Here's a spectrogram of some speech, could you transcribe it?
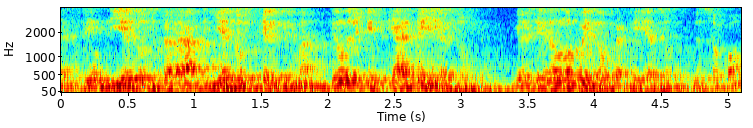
atspindi Jėzus, kara, Jėzus skelbimą, tie laiškai skelbia Jėzų, juose yra labai daug apie Jėzų viso ko.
